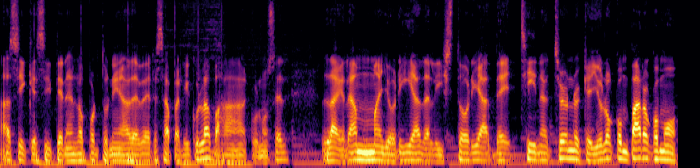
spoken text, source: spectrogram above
Así que si tienes la oportunidad de ver esa película, vas a conocer la gran mayoría de la historia de Tina Turner, que yo lo comparo como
